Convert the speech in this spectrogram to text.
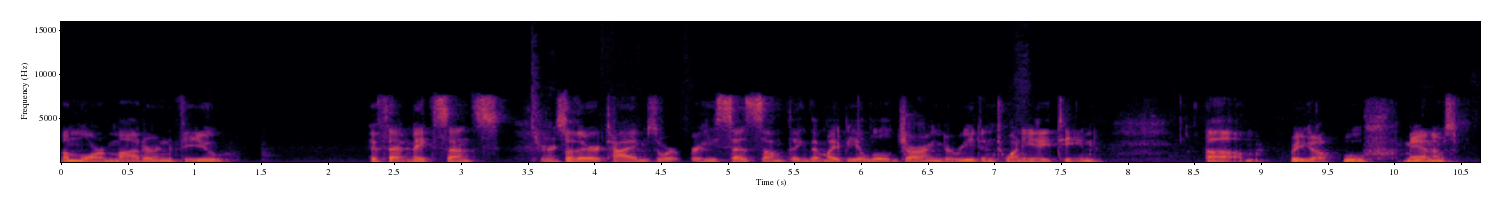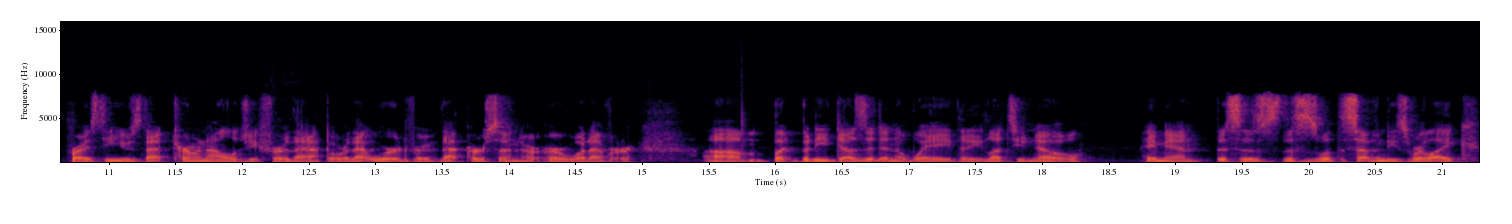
a more modern view, if that makes sense. Sure. So there are times where, where he says something that might be a little jarring to read in 2018. Um, where you go, oof, man, I'm surprised he used that terminology for that or that word for that person or, or whatever. Um, but but he does it in a way that he lets you know, hey man, this is this is what the 70s were like.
